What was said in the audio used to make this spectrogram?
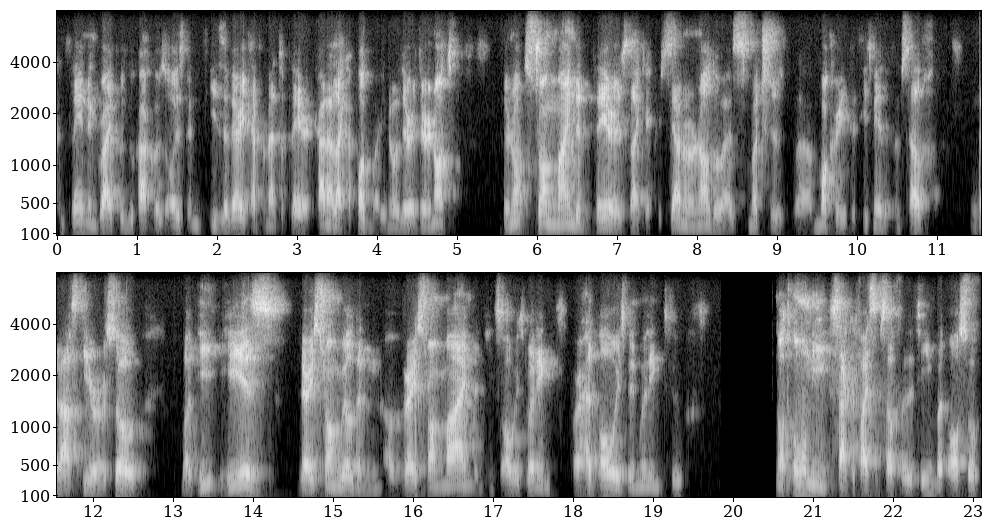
complaint and gripe with Lukaku has always been he's a very temperamental player, kind of like a Pogba. You know, they're they're not they're not strong-minded players like a Cristiano Ronaldo, as much as uh, mockery that he's made of himself in the last year or so. But he he is very strong-willed and of a very strong mind, and he's always willing or had always been willing to not only sacrifice himself for the team, but also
